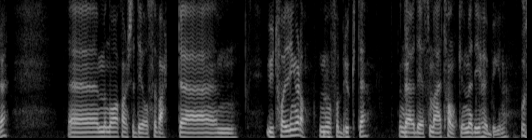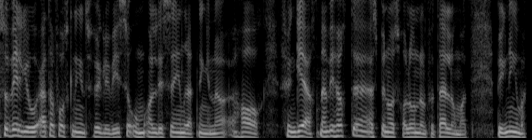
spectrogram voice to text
Eh, men nå har kanskje det også vært eh, utfordringer da, med å få brukt det. Men det er jo det som er tanken med de høybyggene. Og så vil jo etterforskningen selvfølgelig vise om alle disse innretningene har fungert. Men vi hørte Espen Aas fra London fortelle om at bygningen var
